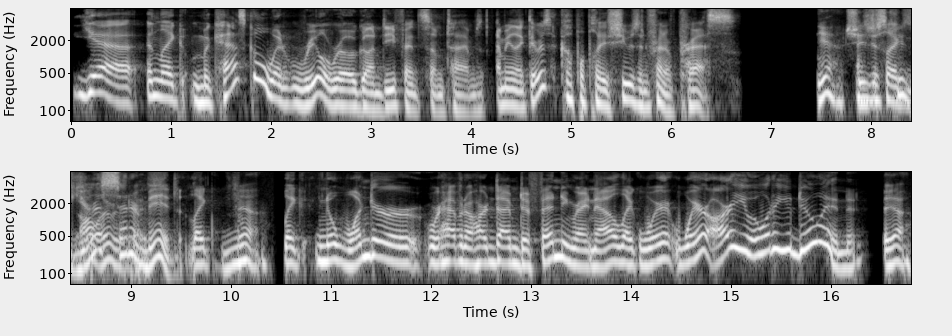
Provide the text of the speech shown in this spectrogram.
Yeah, and like McCaskill went real rogue on defense sometimes. I mean, like there was a couple plays she was in front of press. Yeah. She's She's just like she's you're a center mid. Like Yeah. like no wonder we're having a hard time defending right now. Like where where are you and what are you doing? Yeah.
